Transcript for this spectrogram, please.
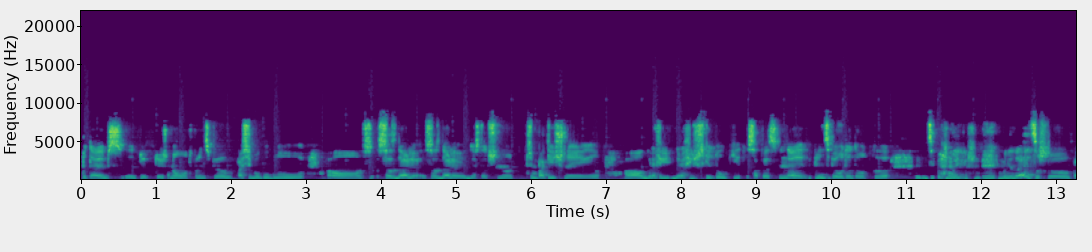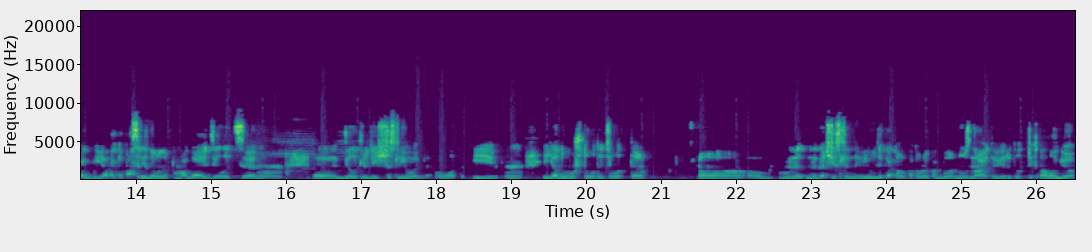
пытаемся, то, то есть, ну, вот, в принципе, спасибо Гуглу, э, создали, создали достаточно симпатичные э, графи, графические толки, соответственно, в принципе, вот это вот, э, мы, мне нравится, что, как бы, я так опосредованно помогаю делать, э, э, делать людей счастливыми, вот, и, и я думаю, что вот эти вот э, Э, многочисленные люди, которые, которые как бы, ну, знают и верят в эту технологию,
